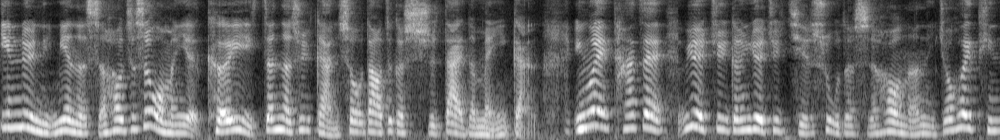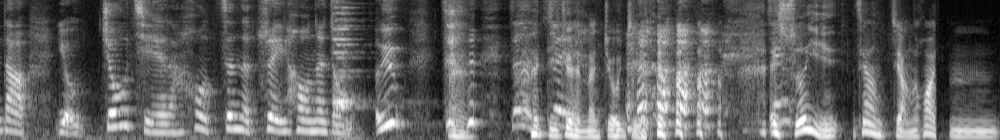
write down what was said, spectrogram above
音律里面的时候，就是我们也可以真的去感受到这个时代的美感，因为它在乐句跟乐句结束的时候呢，你就会听到有纠结，然后真的最后那种，哎呦，真的、嗯、真的的确很蛮纠结的。哎、欸，所以这样讲的话，嗯。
